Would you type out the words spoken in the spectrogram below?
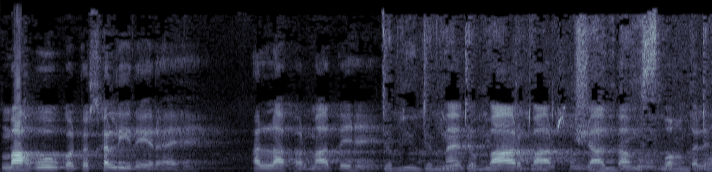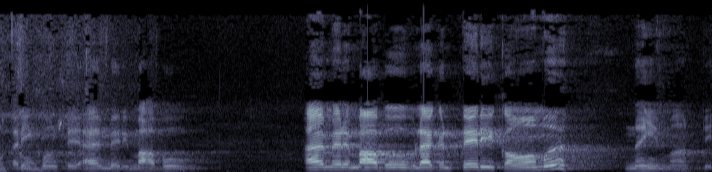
محبوب کو تسلی دے رہے ہیں۔ اللہ فرماتے ہیں میں تو بار بار سمجھاتا ہوں مختلف طریقوں سے اے میری محبوب اے میرے محبوب لیکن تیری قوم نہیں مانتی۔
